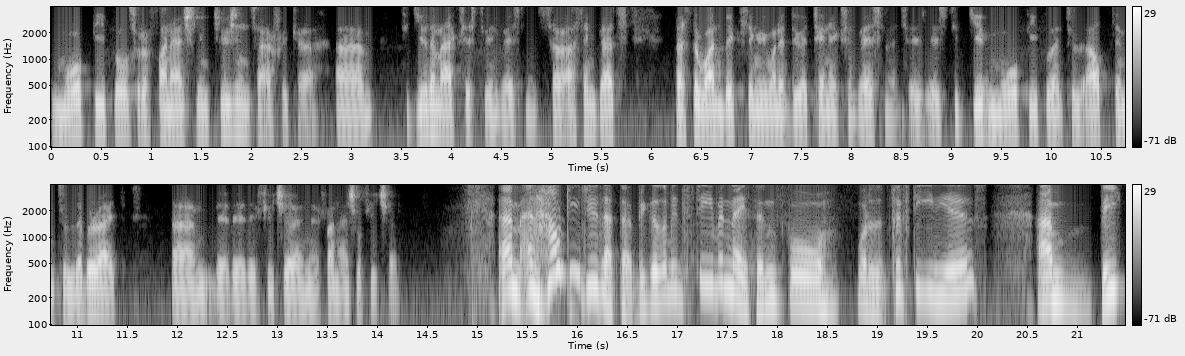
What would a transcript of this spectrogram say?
more people sort of financial inclusion in South Africa, um, to give them access to investments. So I think that's that's the one big thing we want to do at 10x Investments is, is to give more people and to help them to liberate um, their, their, their future and their financial future. Um, and how do you do that though? Because I mean, Stephen Nathan for what is it, 15 years, um, beat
